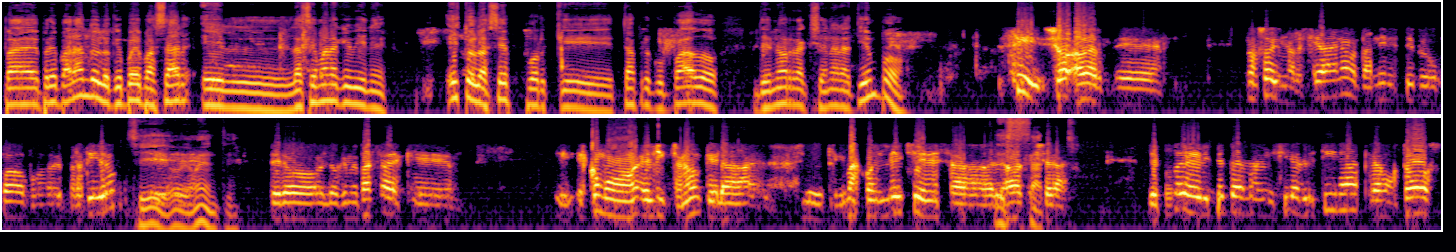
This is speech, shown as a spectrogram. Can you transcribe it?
pa- preparando lo que puede pasar el, la semana que viene. ¿Esto lo haces porque estás preocupado de no reaccionar a tiempo? Sí, yo, a ver, eh, no soy marciano, también estoy preocupado por el partido, Sí, obviamente. pero lo que me pasa es que eh, es como el dicho, ¿no? Que la que más con leche es a la vaca. Después del intento de magnicidio a Cristina, quedamos todos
